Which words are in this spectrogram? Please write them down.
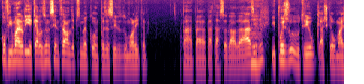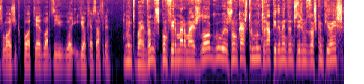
confirmar ali aquela zona central, ainda por cima com depois a saída do Morita para, para, para a taça da, da Ásia, uhum. e depois o, o, trio, que acho que é o mais lógico, pode ter Eduardo e, e Guioqueres à frente. Muito bem, vamos confirmar mais logo. João Castro, muito rapidamente, antes de irmos aos campeões,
